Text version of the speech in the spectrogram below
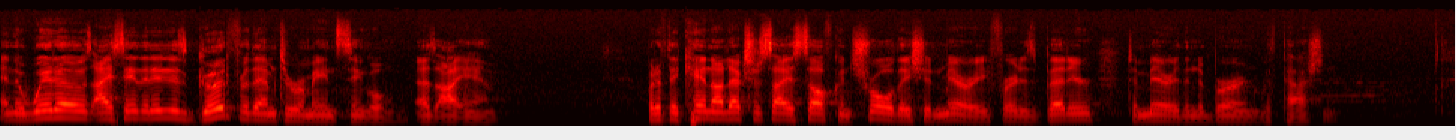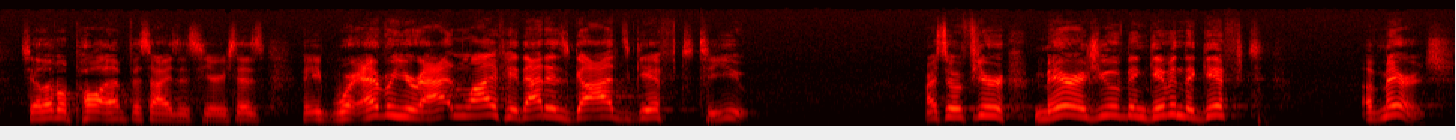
and the widows, I say that it is good for them to remain single, as I am. But if they cannot exercise self control, they should marry, for it is better to marry than to burn with passion. See, I love what Paul emphasizes here. He says, hey, wherever you're at in life, hey, that is God's gift to you. All right, so if you're married, you have been given the gift of marriage.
